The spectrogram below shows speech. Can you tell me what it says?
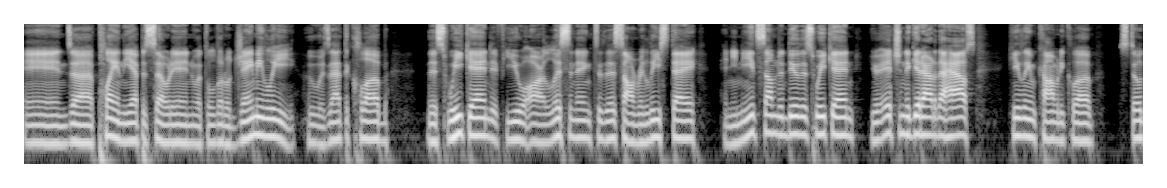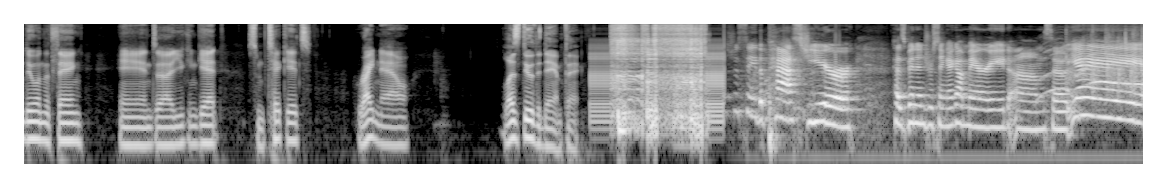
and uh, playing the episode in with a little Jamie Lee, who was at the club this weekend. If you are listening to this on release day and you need something to do this weekend, you're itching to get out of the house, Helium Comedy Club still doing the thing, and uh, you can get some tickets right now. Let's do the damn thing. Let's just say the past year has been interesting. I got married, um, so yay.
